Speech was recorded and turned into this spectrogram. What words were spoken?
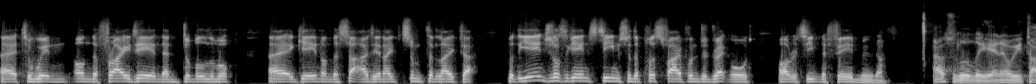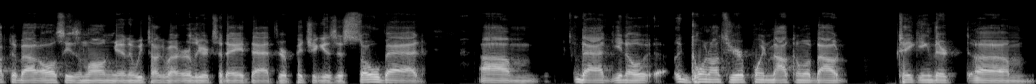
uh, to win on the Friday and then double them up uh, again on the Saturday night, something like that. But the Angels against teams with a plus 500 record are a team to fade Moon Absolutely. I know we talked about all season long, and we talked about earlier today that their pitching is just so bad um, that you know, going on to your point, Malcolm, about taking their um,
